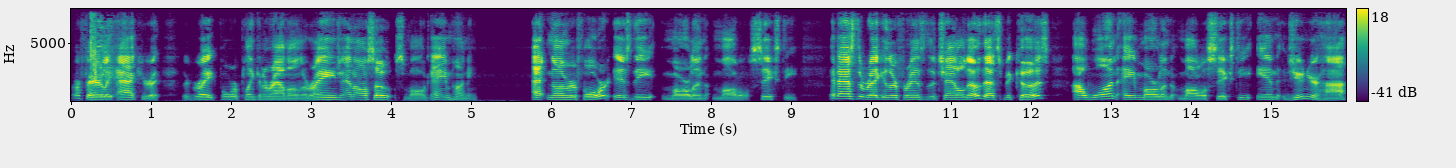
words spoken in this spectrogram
are fairly accurate. They're great for plinking around on the range and also small game hunting. At number four is the Marlin Model 60. And as the regular friends of the channel know, that's because I won a Marlin Model 60 in junior high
